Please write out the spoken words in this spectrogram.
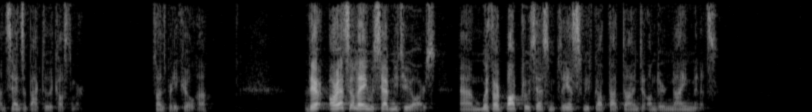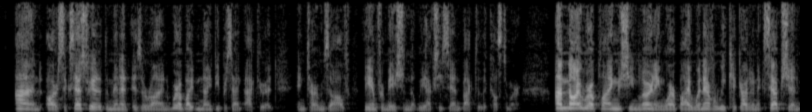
and sends it back to the customer. Sounds pretty cool, huh? There, our SLA was 72 hours. Um, with our bot process in place, we've got that down to under nine minutes. And our success rate at the minute is around, we're about 90% accurate in terms of the information that we actually send back to the customer. And now we're applying machine learning, whereby whenever we kick out an exception,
